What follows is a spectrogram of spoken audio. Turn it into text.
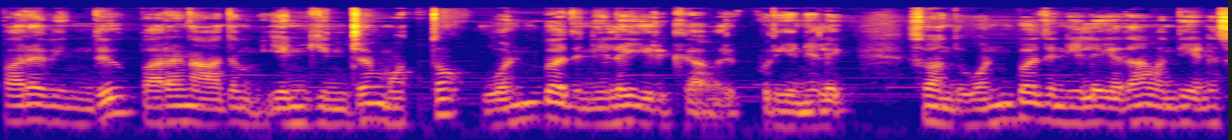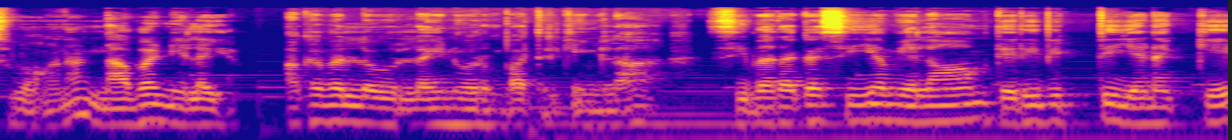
பரவிந்து பரநாதம் என்கின்ற மொத்தம் ஒன்பது நிலை இருக்கு அவருக்குரிய நிலை. ஸோ அந்த ஒன்பது நிலையை தான் வந்து என்ன சொல்லுவாங்கன்னா நவநிலை அகவல்ல ஒரு லைன் வரும் பார்த்துருக்கீங்களா? சிவரகசியம் எல்லாம் தெரிவித்து எனக்கே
